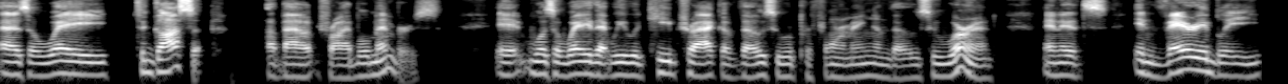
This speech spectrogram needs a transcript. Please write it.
as a way to gossip about tribal members. It was a way that we would keep track of those who were performing and those who weren't. And it's invariably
